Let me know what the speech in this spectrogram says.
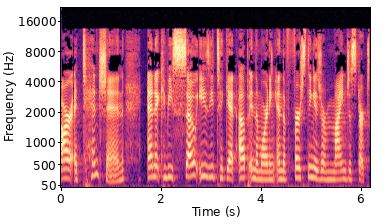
our attention. And it can be so easy to get up in the morning and the first thing is your mind just starts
